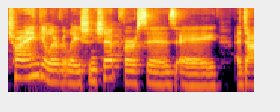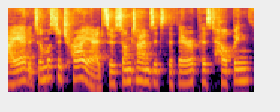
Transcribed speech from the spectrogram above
triangular relationship versus a a, dyad, it's almost a triad. So sometimes it's the therapist helping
